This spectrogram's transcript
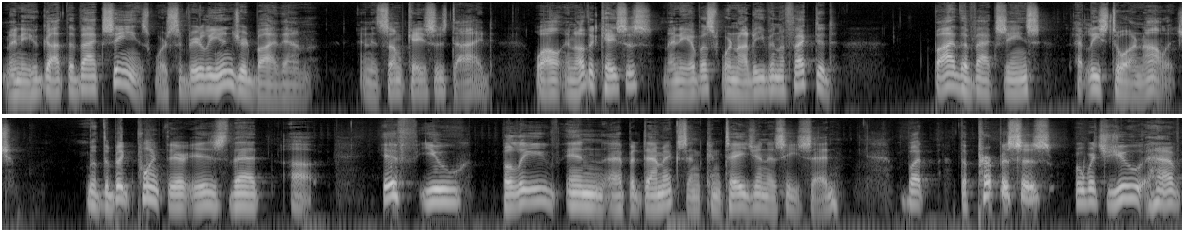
Many who got the vaccines were severely injured by them, and in some cases died, while in other cases, many of us were not even affected by the vaccines, at least to our knowledge. But the big point there is that uh, if you believe in epidemics and contagion, as he said, but the purposes for which you have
